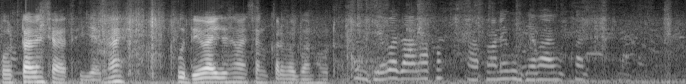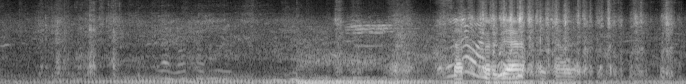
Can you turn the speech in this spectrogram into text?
તો થઈ જાય ને હું દેવાઈ જશે મારા શંકર ભગવાન ફોટા ઊંઘેવા જ આવા કા આપણને ઊંઘેવા આવ્યું કર સાત કરી દેવાના ફોટા હવે.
